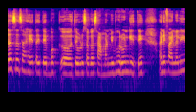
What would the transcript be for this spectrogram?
तसंच आहे. तर ते बघ तेवढं सगळं सामान मी भरून घेते. आणि फायनली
